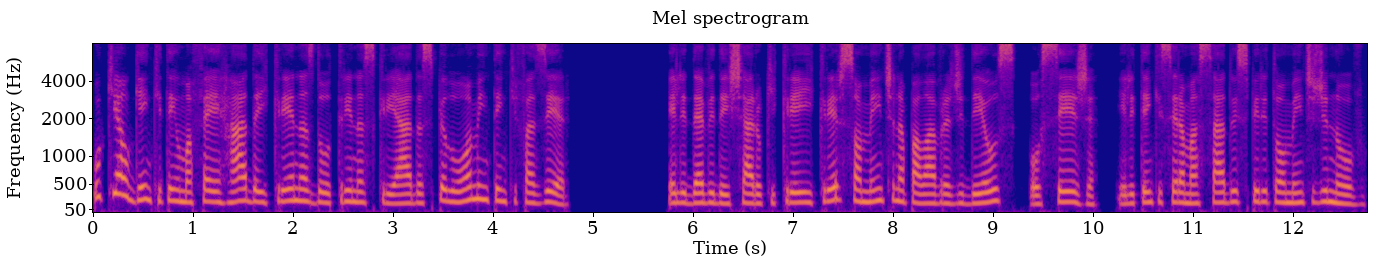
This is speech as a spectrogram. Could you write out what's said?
O que alguém que tem uma fé errada e crê nas doutrinas criadas pelo homem tem que fazer? Ele deve deixar o que crê e crer somente na palavra de Deus, ou seja, ele tem que ser amassado espiritualmente de novo.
